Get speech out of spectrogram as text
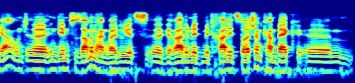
Ja, und äh, in dem Zusammenhang, weil du jetzt äh, gerade mit, mit Khalid's Deutschland-Comeback ähm,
